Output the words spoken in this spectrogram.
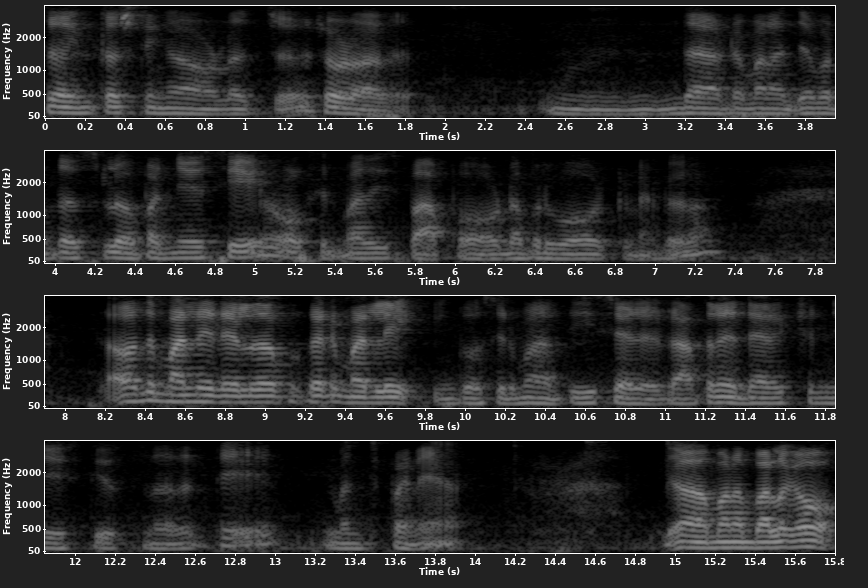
సో ఇంట్రెస్టింగ్గా ఉండొచ్చు చూడాలి. దాంట్లో మన జబర్దస్త్లో పనిచేసి ఒక సినిమా తీసి పాప డబ్బులు పోగొట్టుకున్నాడు. తర్వాత మళ్ళీ నిలదొక్కుని మళ్ళీ ఇంకో సినిమా తీసాడు. అతనే డైరెక్షన్ చేసి తీస్తున్నాడంటే మంచి పనే. మన బలగం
